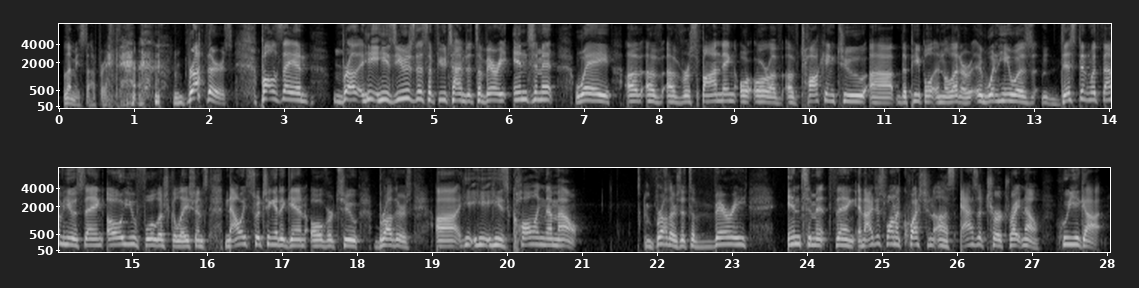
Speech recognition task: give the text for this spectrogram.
let me stop right there. Brothers, Paul's saying, brother, he, he's used this a few times. It's a very intimate way of, of, of responding or, or of, of talking to uh, the people in the letter. When he was distant with them, he was saying, Oh, you foolish Galatians. Now he's switching it again over to brothers. Uh, he, he, he's calling them out. Brothers, it's a very intimate thing. And I just want to question us as a church right now who you got?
